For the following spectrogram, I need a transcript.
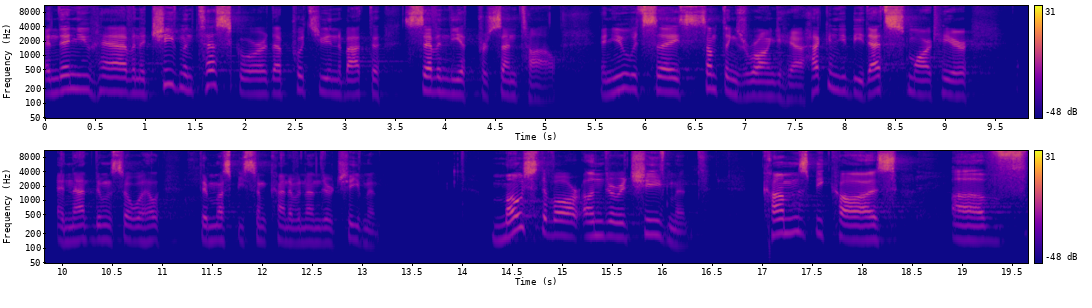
and then you have an achievement test score that puts you in about the 70th percentile. And you would say, something's wrong here. How can you be that smart here and not doing so well? there must be some kind of an underachievement. Most of our underachievement comes because of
